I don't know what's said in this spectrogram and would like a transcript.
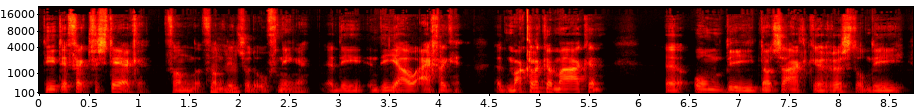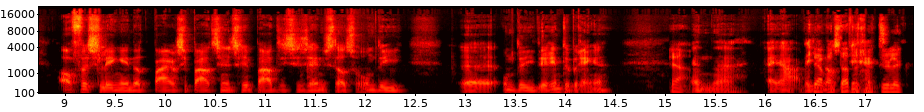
die het effect versterken van, van dit mhm. soort oefeningen. Eh, die, die jou eigenlijk het makkelijker maken uh, om die noodzakelijke rust, om die afwisseling in dat parasympathische en sympathische zenuwstelsel, om die, om die erin te brengen. Ja, en, ja, weet ja je, want dat is natuurlijk.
